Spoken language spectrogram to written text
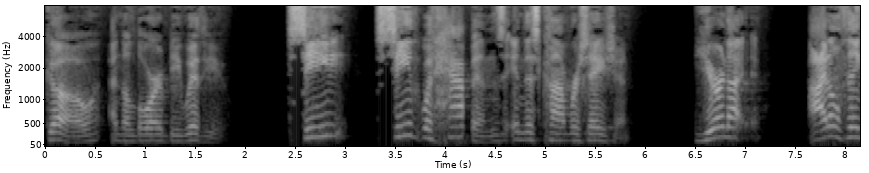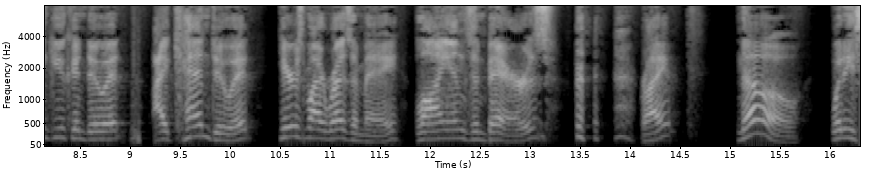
Go, and the Lord be with you. See, see what happens in this conversation. You're not, I don't think you can do it. I can do it here's my resume lions and bears, right? No. What he's,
